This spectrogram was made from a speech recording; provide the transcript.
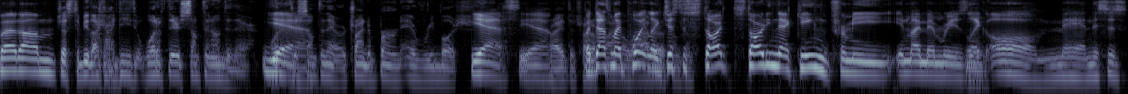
but um, just to be like, I need. What if there's something under there? What if Yeah. there's something there. We're trying to burn every bush. Yes, yeah. Right, to try but that's my point. Like just to start starting that game for me in my memory is like, oh man, this is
